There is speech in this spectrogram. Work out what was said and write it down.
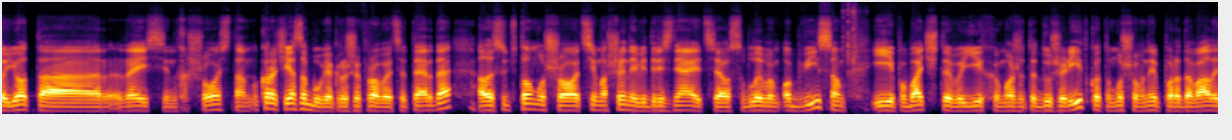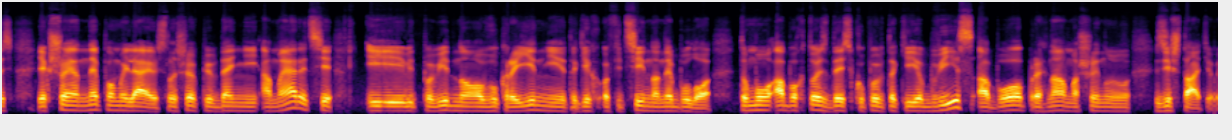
Toyota Racing щось там. Коротше, я забув, як розшифровується TRD, але суть в тому, що ці машини відрізняються особливим обвісом, і побачити ви їх можете дуже рідко, тому що вони продавались, якщо я не помиляюсь, лише в Південній Америці, і відповідно в Україні таких офіційно не було. Тому або хтось десь купив такий обвіз, або пригнав машину зі штатів.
